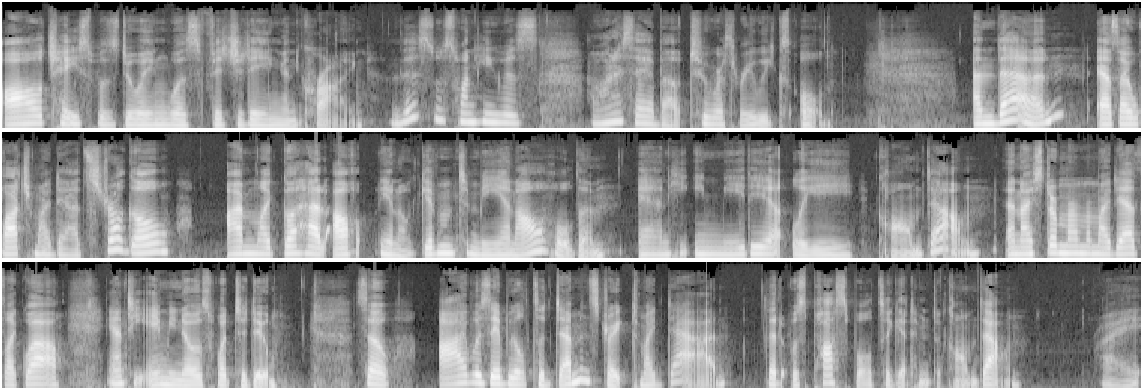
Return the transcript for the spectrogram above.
all Chase was doing was fidgeting and crying. This was when he was, I want to say, about two or three weeks old. And then, as I watch my dad struggle, I'm like, go ahead, I'll, you know, give him to me and I'll hold him. And he immediately calmed down. And I still remember my dad's like, wow, Auntie Amy knows what to do. So I was able to demonstrate to my dad that it was possible to get him to calm down, right?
